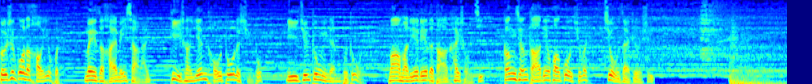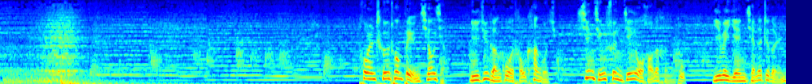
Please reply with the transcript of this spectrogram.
可是过了好一会，妹子还没下来，地上烟头多了许多。李军终于忍不住了。骂骂咧咧的打开手机，刚想打电话过去问，就在这时，突然车窗被人敲响。李军转过头看过去，心情瞬间又好了很多，因为眼前的这个人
